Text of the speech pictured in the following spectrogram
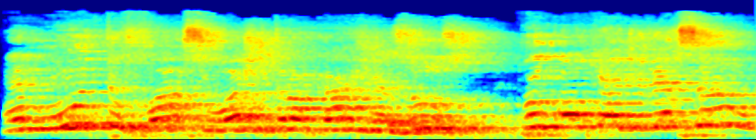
É muito fácil hoje trocar Jesus por qualquer diversão.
